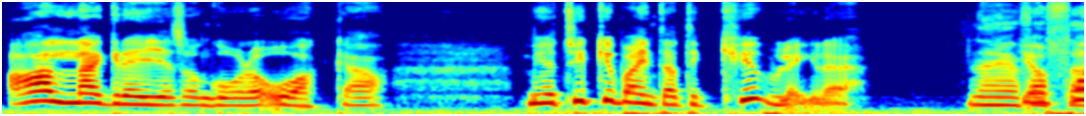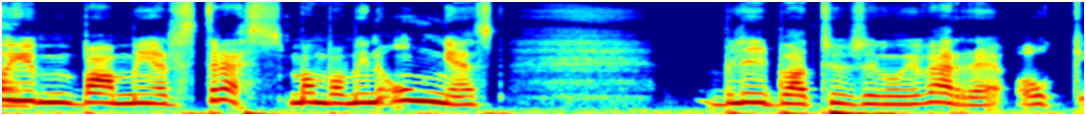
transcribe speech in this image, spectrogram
alla grejer som går att åka. Men jag tycker bara inte att det är kul längre. Nej jag, Jag får ju bara mer stress. Man bara min ångest blir bara tusen gånger värre. Och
